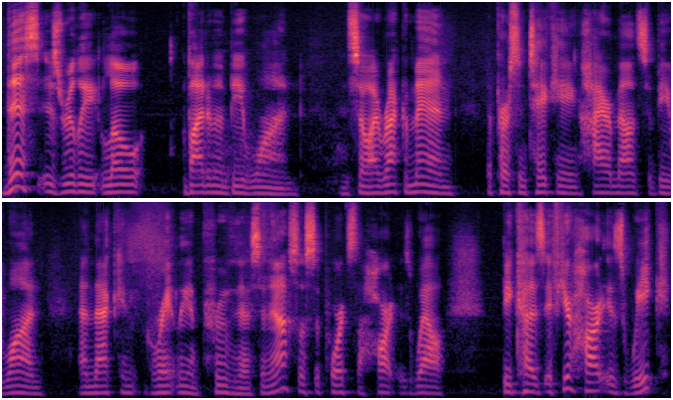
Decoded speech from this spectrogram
this is really low vitamin B1. And so I recommend the person taking higher amounts of B1, and that can greatly improve this. And it also supports the heart as well, because if your heart is weak,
